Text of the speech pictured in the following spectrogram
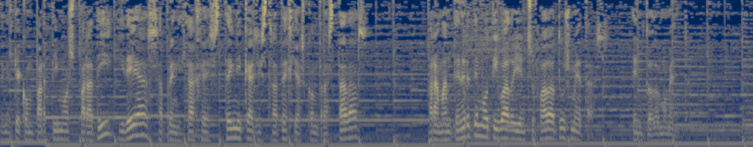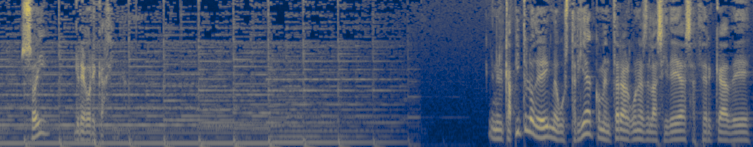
en el que compartimos para ti ideas, aprendizajes, técnicas y estrategias contrastadas para mantenerte motivado y enchufado a tus metas en todo momento. Soy Gregory Cajina. En el capítulo de hoy me gustaría comentar algunas de las ideas acerca de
